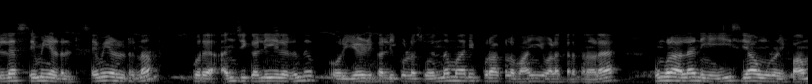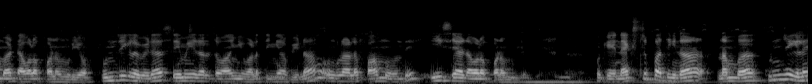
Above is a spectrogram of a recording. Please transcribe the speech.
இல்லை செமி அடல்ட் செமி அடல்ட்னா ஒரு அஞ்சு கள்ளியிலிருந்து ஒரு ஏழு கல்லிக்குள்ள. ஸோ இந்த மாதிரி புறாக்களை வாங்கி வளர்க்குறதுனால உங்களால் நீங்கள் ஈஸியாக உங்களுடைய ஃபார்மை டெவலப் பண்ண முடியும். குஞ்சுகளை விட செமி அடல்ட் வாங்கி வளர்த்தீங்க அப்படின்னா உங்களால் ஃபார்மை வந்து ஈஸியாக டெவலப் பண்ண முடியும். ஓகே நெக்ஸ்ட் பார்த்தீங்கன்னா நம்ம குஞ்சுகளை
